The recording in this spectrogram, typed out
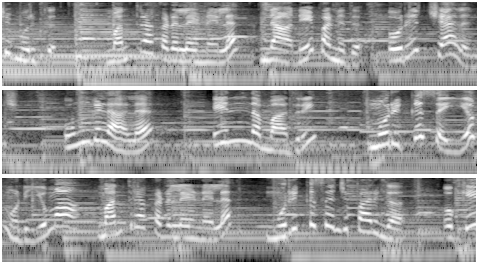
பஞ்சு முறுக்கு. மந்த்ரா கடலை எண்ணெயில நானே பண்ணுது. ஒரு சேலஞ்ச் உங்களால இந்த மாதிரி முறுக்கு செய்ய முடியுமா? மந்த்ரா கடலை எண்ணெயில முறுக்கு செஞ்சு பாருங்க. ஓகே?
